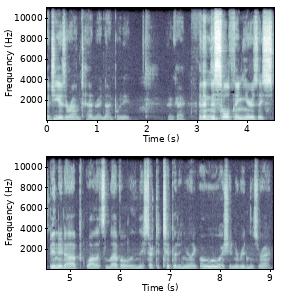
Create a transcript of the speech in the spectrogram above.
A G is around 10, right? 9.8. Okay. And then this whole thing here is they spin it up while it's level and they start to tip it and you're like, oh, I shouldn't have ridden this ride.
